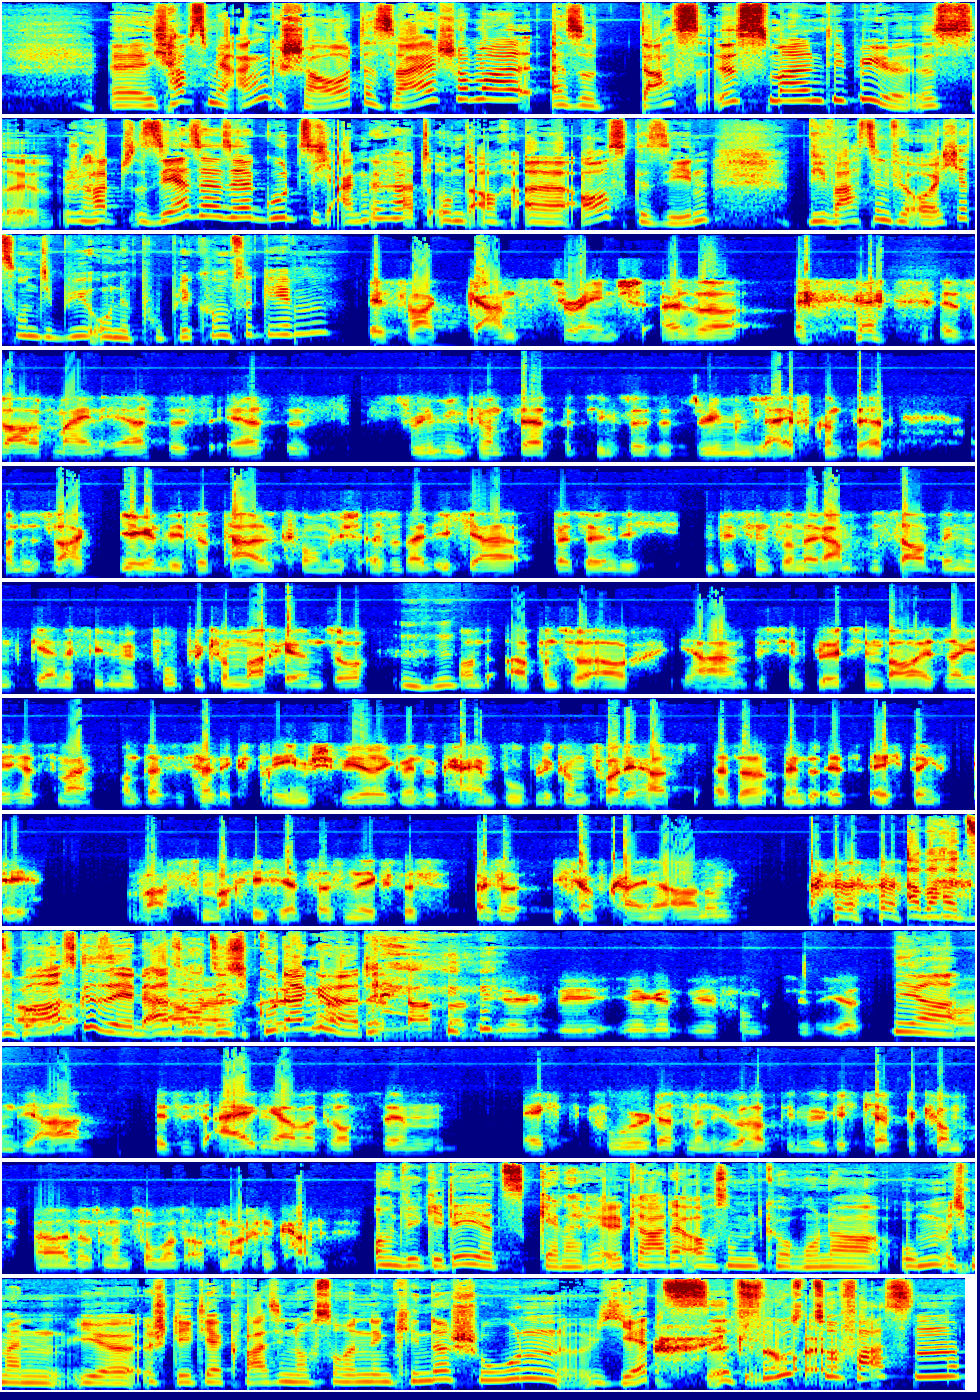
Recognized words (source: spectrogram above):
Äh, ich habe es mir angeschaut, das war ja schon mal, also das ist mal ein Debüt. Das äh, hat sehr, sehr, sehr gut sich angehört und auch äh, ausgesehen. Wie war es denn für euch jetzt, so ein Debüt ohne Publikum zu geben? Es war ganz strange. Also es war auch mein erstes, erstes Streaming-Konzert beziehungsweise Streaming-Live-Konzert und es war irgendwie total komisch. Also weil ich ja persönlich ein bisschen so eine Rampensau bin und gerne viel mit Publikum mache und so und ab und zu auch ja ein bisschen Blödsinn baue, sage ich jetzt mal. Und das ist halt extrem schwierig, wenn du kein Publikum vor dir hast. Also wenn du jetzt echt denkst, ey, was mache ich jetzt als nächstes? Also ich habe keine Ahnung. Aber hat super Aber- ausgesehen, also hat sich gut es, angehört. Es hat dann irgendwie, irgendwie funktioniert. Ja. Und ja, es ist eigen, aber trotzdem echt cool, dass man überhaupt die Möglichkeit bekommt, äh, dass man sowas auch machen kann. Und wie geht ihr jetzt generell gerade auch so mit Corona um? Ich meine, ihr steht ja quasi noch so in den Kinderschuhen, jetzt äh, Genau, Fuß ja. zu fassen.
